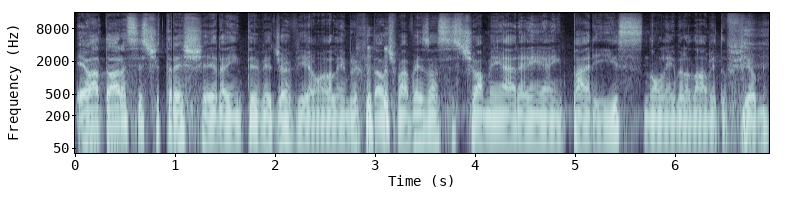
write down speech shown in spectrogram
Eu adoro assistir trecheira em TV de avião. Eu lembro que da última vez eu assisti Homem-Aranha em Paris, não lembro o nome do filme.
